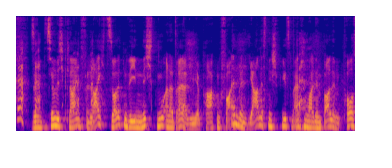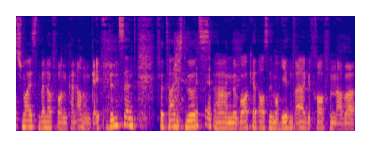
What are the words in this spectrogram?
sind ziemlich klein. Vielleicht sollten wir ihn nicht nur an der Dreierlinie parken, vor allem wenn Janis nicht spielt und einfach mal den Ball in den Post schmeißen, wenn er von, keine Ahnung, Gabe Vincent verteidigt wird. ähm, Milwaukee hat außerdem auch jeden Dreier getroffen, aber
